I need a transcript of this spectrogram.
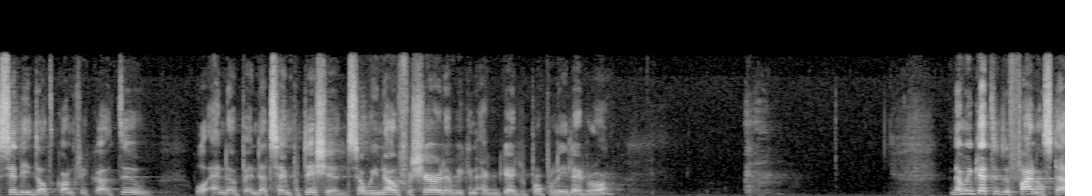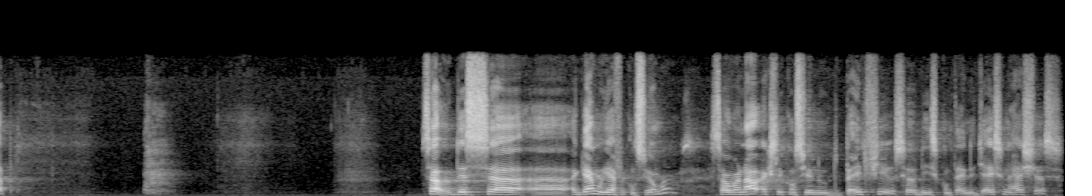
city.country code too will end up in that same partition. So we know for sure that we can aggregate it properly later on. Then we get to the final step. So this, uh, uh, again, we have a consumer. So we're now actually consuming the page view. So these contain the JSON hashes.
